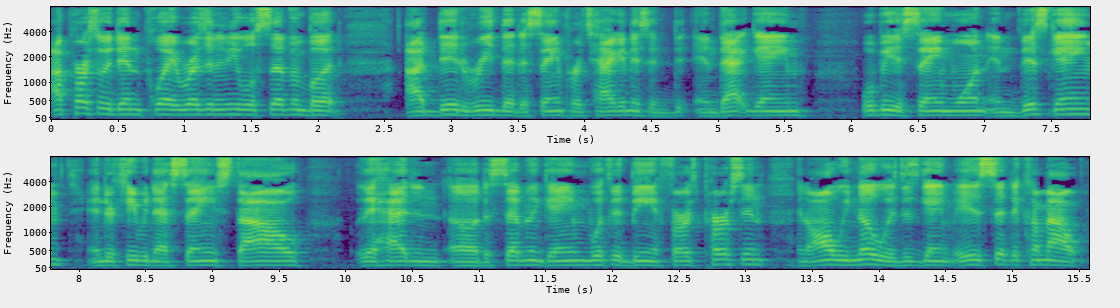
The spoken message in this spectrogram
I personally didn't play Resident Evil 7, but I did read that the same protagonist in, in that game will be the same one in this game, and they're keeping that same style they had in uh, the seventh game with it being first person. And all we know is this game is set to come out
